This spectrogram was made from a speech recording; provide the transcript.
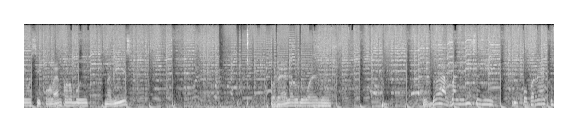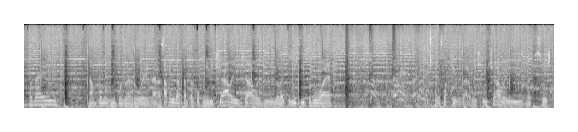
Ось і Коваленко робить, навіс. Переля вибиває м'яч. Удар, з дальньої відстані. І в поперечку попадає. Там положені поза грою зараз. А удар там перехоплення від Чави, і Чава з далеко відстані пробиває. Але слабкий удар вийшов у Чави і на пісочку.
